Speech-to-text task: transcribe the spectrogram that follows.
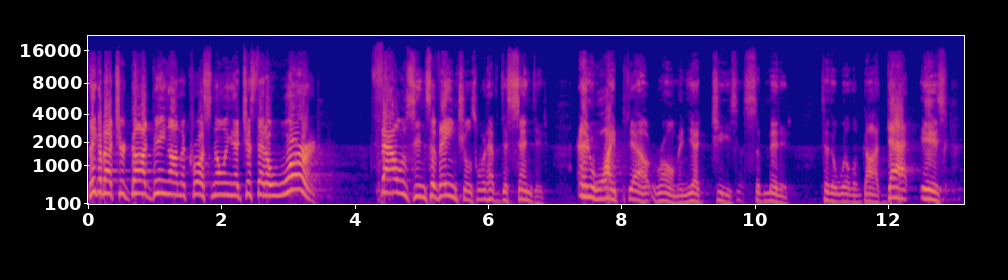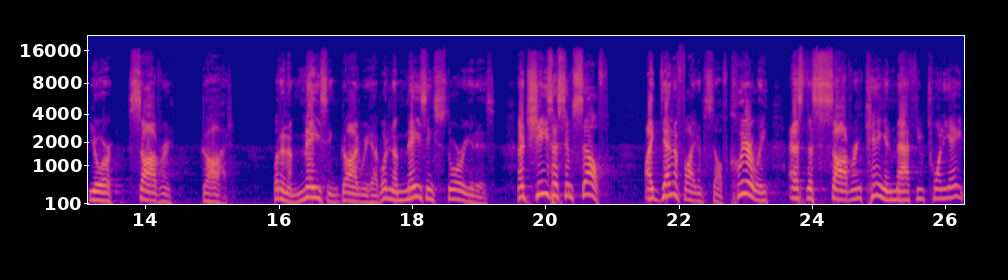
Think about your God being on the cross, knowing that just at a word, thousands of angels would have descended and wiped out Rome. And yet Jesus submitted to the will of God. That is your sovereign God. What an amazing God we have. What an amazing story it is. Now, Jesus himself identified himself clearly as the sovereign king in Matthew 28,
